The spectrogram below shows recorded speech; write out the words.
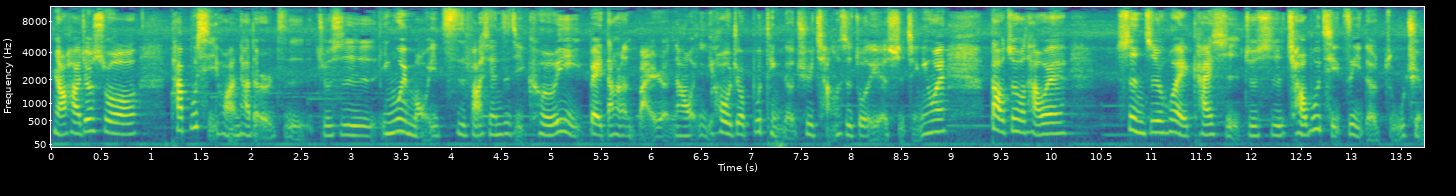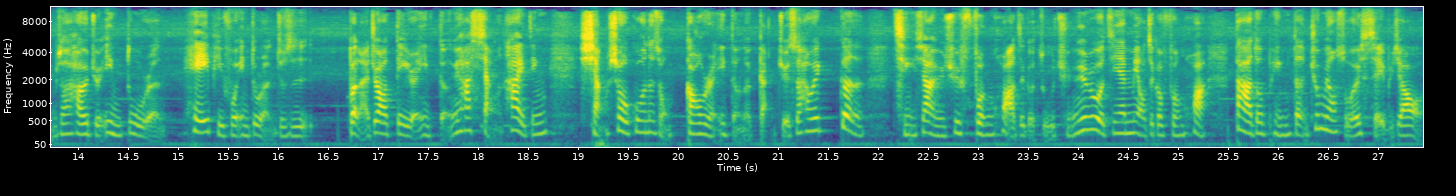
然后他就说，他不喜欢他的儿子，就是因为某一次发现自己可以被当成白人，然后以后就不停的去尝试做这些事情，因为到最后他会甚至会开始就是瞧不起自己的族群，比如说他会觉得印度人，黑皮肤印度人就是。本来就要低人一等，因为他想他已经享受过那种高人一等的感觉，所以他会更倾向于去分化这个族群。因为如果今天没有这个分化，大家都平等，就没有所谓谁比较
